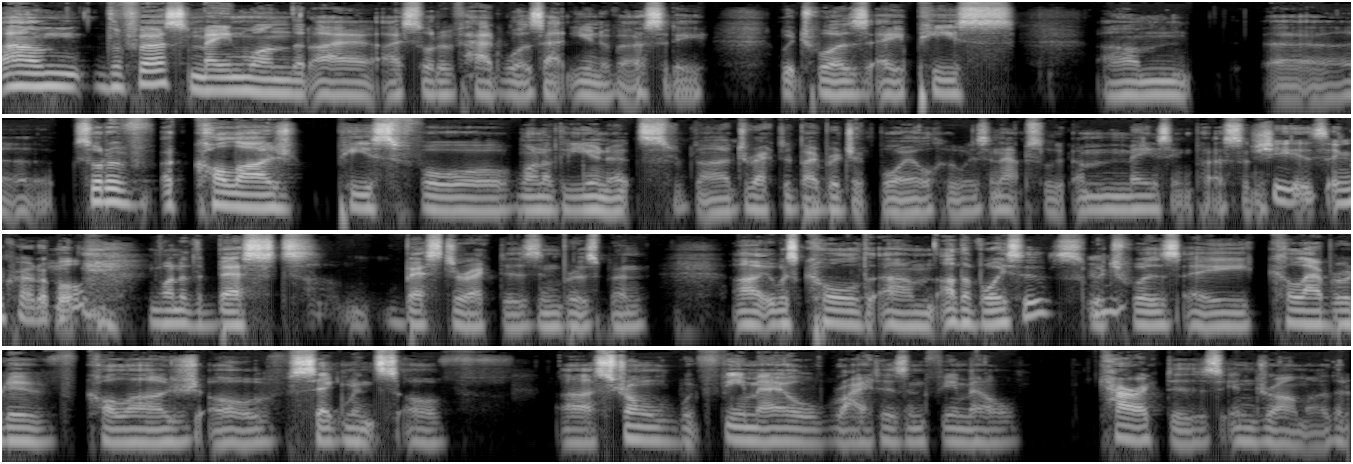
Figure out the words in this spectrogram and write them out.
um, the first main one that I, I sort of had was at university, which was a piece, um, uh, sort of a collage piece for one of the units, uh, directed by Bridget Boyle, who is an absolute amazing person. she is incredible. one of the best best directors in Brisbane. Uh, it was called um, Other Voices, which was a collaborative collage of segments of uh, strong female writers and female characters in drama that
